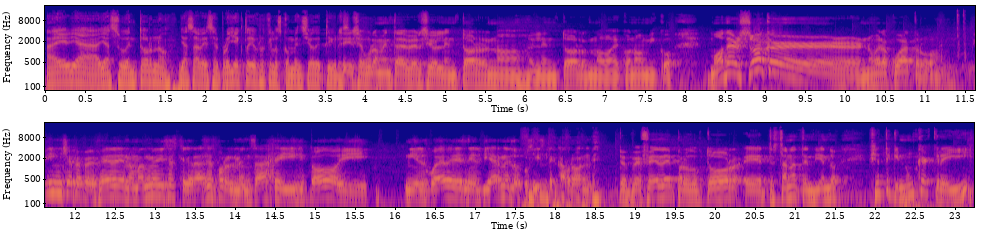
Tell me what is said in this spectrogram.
a él y a, y a su entorno, ya sabes, el proyecto yo creo que los convenció de Tigres. Sí, seguramente debe haber sido el entorno, el entorno económico. Mother Soccer, número 4. Pinche Pepe Fede, nomás me dices que gracias por el mensaje y todo y ni el jueves ni el viernes lo pusiste, cabrón. Pepe Fede, productor, eh, te están atendiendo. Fíjate que nunca creí,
